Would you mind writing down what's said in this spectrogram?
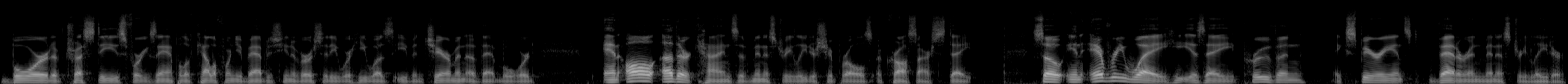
board of trustees, for example, of California Baptist University, where he was even chairman of that board, and all other kinds of ministry leadership roles across our state. So, in every way, he is a proven, experienced veteran ministry leader.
